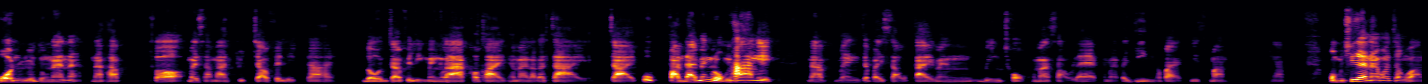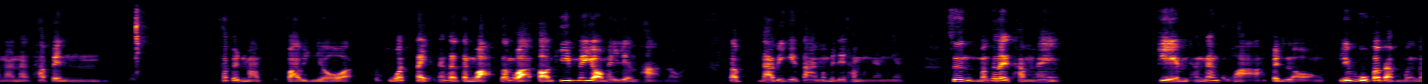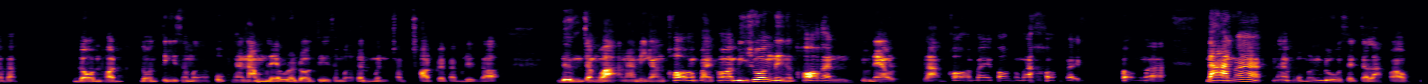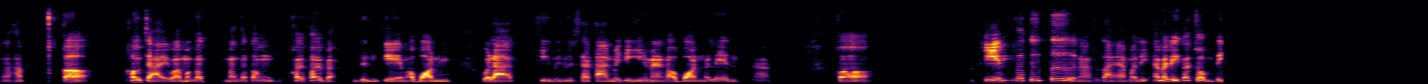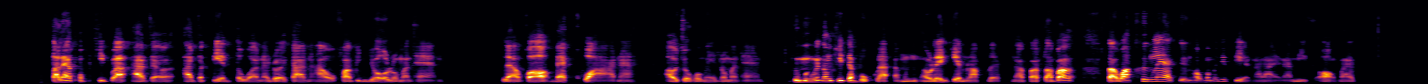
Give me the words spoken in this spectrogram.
วนอยู่ตรงนั้นน่ะนะครับ ก็ไม่สามารถจุดเจ้าเฟลิกได้ โดนเจ้าเฟลิกแม่งลากเข้าไปใช่ไหมแล้วก็จ่ายจ่ายปุ๊บฟันได้แม่งหลงทางอีก นะครับแม่งจะไปเสาไกลแม่งวิ่งโฉกเข้ามาเสาแรกใช่ไหมก็ยิงเข้าไปกิสมันนะผมเชื่อนะว่าจังหวะนั้นน่ะ ถ้าเป็น ถ้าเป็นมาฟาวินโยอะกูว่าเตะตั้งแต่จังหวะจังหวะตอนที่ไม่ยอมให้เลี้ยงผ่านแล้วแต่นาบิเกต้ามันไม่ได้ทำอย่างนั้นไงซึ่งมันก็เลยทำให้เกมทางด้านขวาเป็นรองลิเวอร์พูลก็แบบเหมือนกับแบบโดนพอโดนตีเสมอปุ๊บนำเร็วแล้วโดนตีเสมอก็เหมือนช็อตๆไปแป๊บหนึ่งก็ ดึงจังหวะนะ มีการเคาะกันไปเคาะมามีช่วงหนึ่งเคาะกันอยู่แนว หลังเคาะไปเคาะกันมาเคาะไปเคาะมานานมากนะ ผมต้องดูเสร็จจะหลับเอานะครับ ก็เข้าใจว่ามันก็มันก็ต้องค่อยๆ แบบดึงเกมเอาบอลเวลาทีมมันอยู่สถานการณ์ไม่ดีใช่ไหมเอาบอลมาเล่นนะครับ ก็เกมก็ตื้อๆนะสไตล์แอมมาริแอมมาริก็โจมตีตอนแรกผมคิดว่าอาจจะอาจจะเปลี่ยนตัวนะ โดยการเอาฟาบินโยลงมาแทน แล้วก็แบ็คขวานะ เอาโจโกเมสลงมาแทน คือมึงไม่ต้องคิดจะบุกแล้วมึงเอาเล่นเกมรับเลยนะแต่ว่าแต่ว่าครึ่งแรกจึงเขาก็ไม่ได้เปลี่ยนอะไรนะมีออกมา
